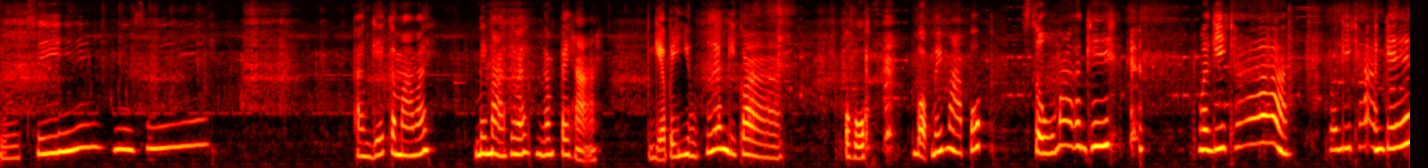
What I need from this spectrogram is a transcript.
ดูสิดูสิอันเกตก็มาไหม ไม่มาใช่ไหมงั้นไปหา เดี๋ยวไปหิวเพื่อนดีกว่า โอ้โห บอกไม่มาปุ๊บ สูงมากทันทีวัสดีค่ะวัสดีค่ะอันเกต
